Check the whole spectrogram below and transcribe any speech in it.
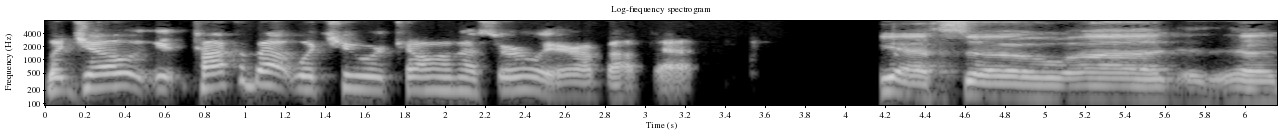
But Joe, talk about what you were telling us earlier about that. Yeah, so uh, uh,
